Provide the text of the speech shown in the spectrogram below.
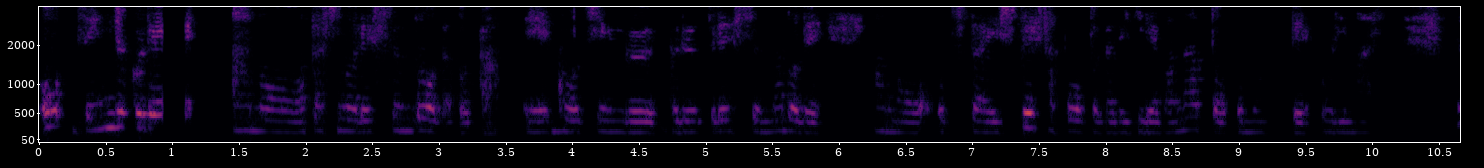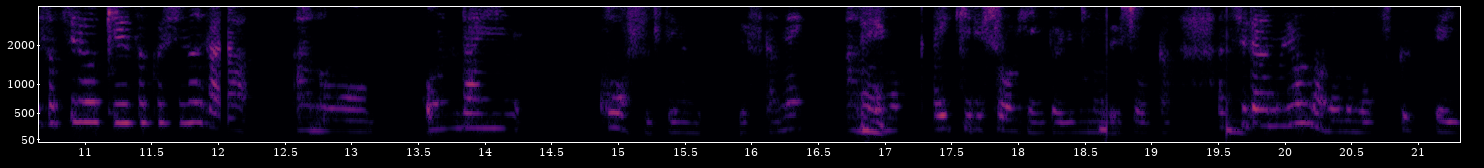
を全力であの、私のレッスン動画とか、えー、コーチング、グループレッスンなどで、あの、お伝えしてサポートができればなと思っております。でそちらを継続しながら、あの、オンラインコースっていうんですかね。あの、もう買い切り商品というものでしょうか。あちらのようなものも作っていっ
